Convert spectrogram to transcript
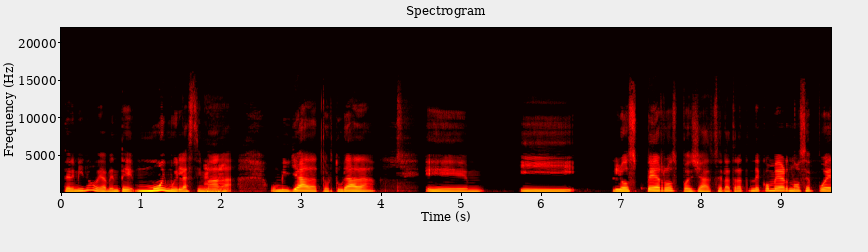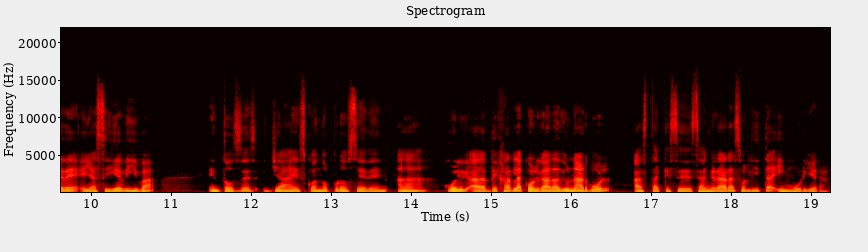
Termina obviamente muy, muy lastimada, humillada, torturada. Eh, y los perros pues ya se la tratan de comer, no se puede, ella sigue viva, entonces ya es cuando proceden a, dejarla colgada de un árbol hasta que se desangrara solita y muriera.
